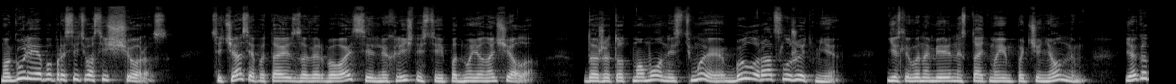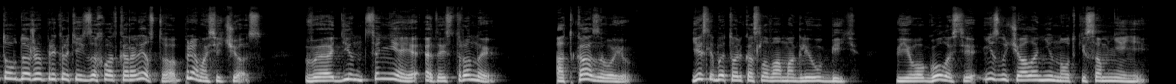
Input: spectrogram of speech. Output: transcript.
Могу ли я попросить вас еще раз? Сейчас я пытаюсь завербовать сильных личностей под мое начало. Даже тот мамон из тьмы был рад служить мне. Если вы намерены стать моим подчиненным, я готов даже прекратить захват королевства прямо сейчас. Вы один ценнее этой страны». «Отказываю!» Если бы только слова могли убить. В его голосе не звучало ни нотки сомнений.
